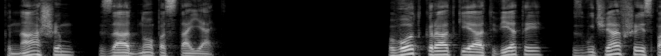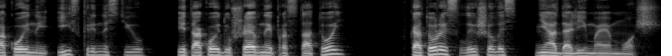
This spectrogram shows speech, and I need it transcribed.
к нашим заодно постоять». Вот краткие ответы, звучавшие спокойной искренностью и такой душевной простотой, в которой слышалась неодолимая мощь.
